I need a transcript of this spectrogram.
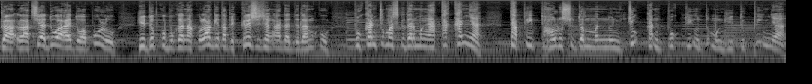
Galatia 2 ayat 20, hidupku bukan aku lagi tapi Kristus yang ada di dalamku. Bukan cuma sekedar mengatakannya, tapi Paulus sudah menunjukkan bukti untuk menghidupinya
